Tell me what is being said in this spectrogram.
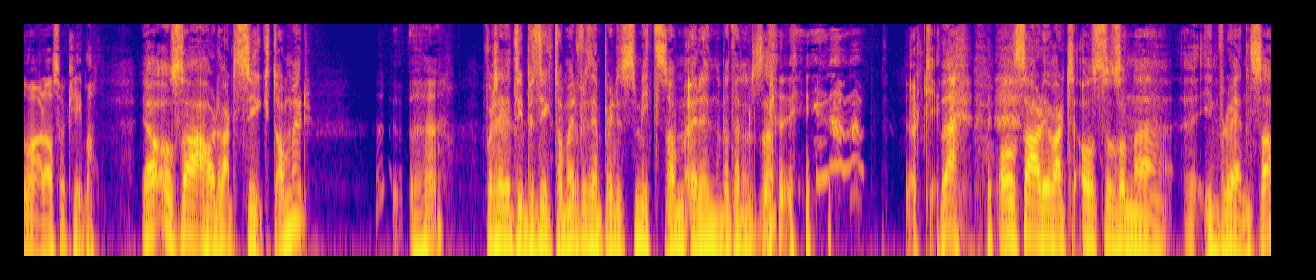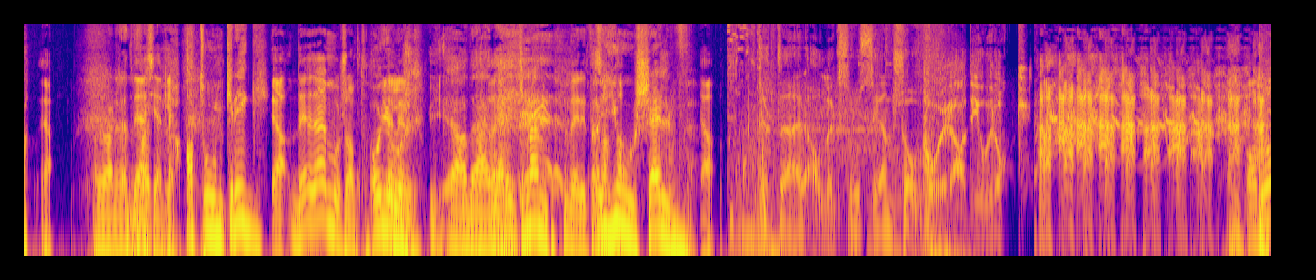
nå er det altså klima. Ja, Og så har det vært sykdommer. Hæ? Forskjellige typer sykdommer, f.eks. smittsom ørehinnebetennelse. Ok. Det. Og så har det jo vært også sånne eh, influensa. Ja. Har du vært redd Det er for? kjedelig. Atomkrig. ja, det, det er morsomt. Og jord... Eller- Ja, det er det er ikke, men jordskjelv. ja. Dette er Alex Rosén Show på Radio Rock. Og nå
